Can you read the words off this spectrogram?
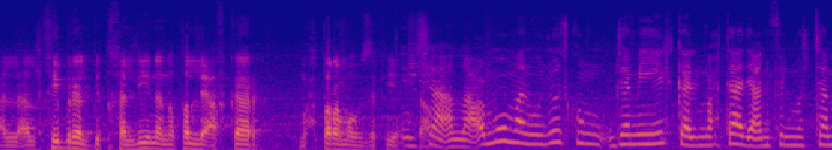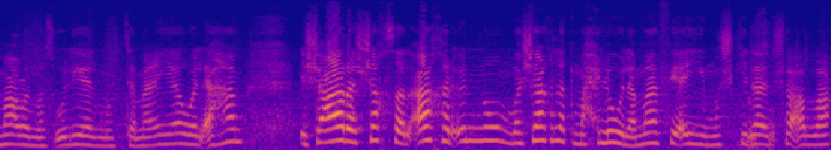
الخبرة اللي بتخلينا نطلع أفكار محترمة وذكية إن شاء الله. عموما وجودكم جميل كالمعتاد يعني في المجتمع والمسؤولية المجتمعية والأهم إشعار الشخص الآخر إنه مشاكلك محلولة ما في أي مشكلة إن بالضبط. شاء الله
